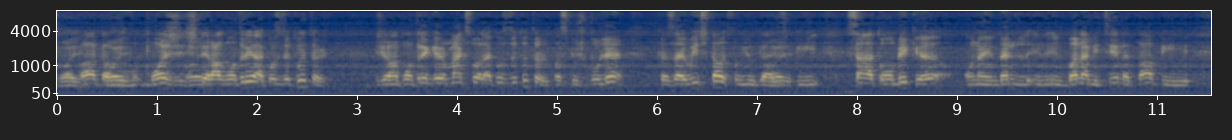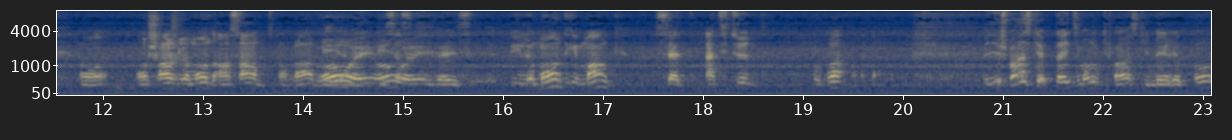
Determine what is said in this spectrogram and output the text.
Tu Oui, comprends? Comme oui. Moi, j'ai- je t'ai rencontré à cause de Twitter. J'ai rencontré Gary Maxwell à cause de Twitter parce que je voulais, because I reached out for you guys. Oui. Puis ça a tombé qu'on a une, bonne- une, une bonne amitié maintenant, puis on, on change le monde ensemble, tu comprends? Puis, Oh oui, puis oh ça, oui. ben, puis le monde, il manque cette attitude. Pourquoi? Mais Je pense qu'il y a peut-être du monde qui pense qu'ils ne méritent pas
